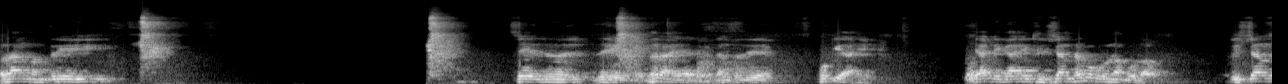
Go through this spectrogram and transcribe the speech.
प्रधानमंत्री चे जे घर आहे त्यांचं जे कुटी आहे त्या ठिकाणी ख्रिश्चन धर्मगुरूंना बोलावं. ख्रिश्चन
